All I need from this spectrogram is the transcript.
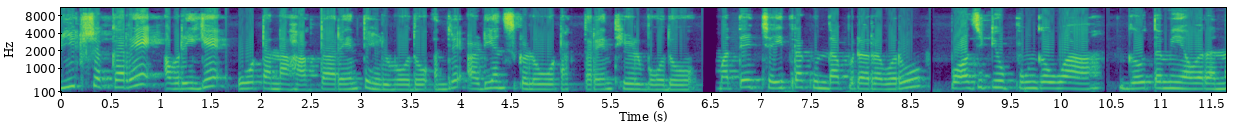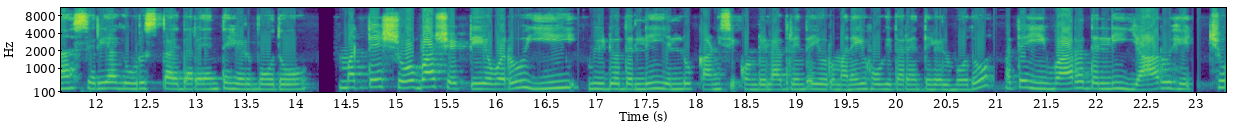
ವೀಕ್ಷಕರೇ ಅವರಿಗೆ ಓಟನ್ನ ಹಾಕ್ತಾರೆ ಅಂತ ಹೇಳ್ಬೋದು. ಅಂದ್ರೆ ಆಡಿಯನ್ಸ್ಗಳು ಓಟ್ ಹಾಕ್ತಾರೆ ಅಂತ ಹೇಳ್ಬೋದು. ಮತ್ತೆ ಚೈತ್ರ ಕುಂದಾಪುರರವರು ಪಾಸಿಟಿವ್ ಪುಂಗವ್ವ ಗೌತಮಿ ಅವರನ್ನ ಸರಿಯಾಗಿ ಉರಿಸ್ತಾ ಇದ್ದಾರೆ ಅಂತ ಹೇಳ್ಬೋದು. ಮತ್ತೆ ಶೋಭಾ ಶೆಟ್ಟಿ ಅವರು ಈ ವಿಡಿಯೋದಲ್ಲಿ ಎಲ್ಲೂ ಕಾಣಿಸಿಕೊಂಡಿಲ್ಲ. ಅದರಿಂದ ಇವರು ಮನೆಗೆ ಹೋಗಿದ್ದಾರೆ ಅಂತ ಹೇಳ್ಬೋದು. ಮತ್ತೆ ಈ ವಾರದಲ್ಲಿ ಯಾರು ಹೆಚ್ಚು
